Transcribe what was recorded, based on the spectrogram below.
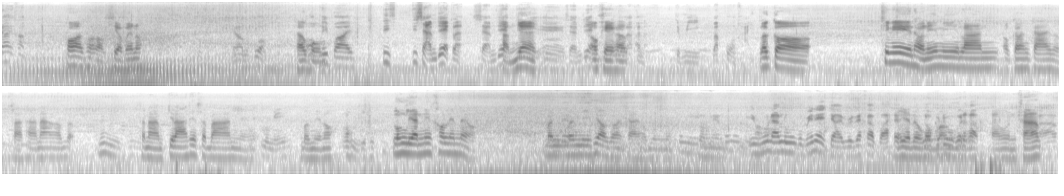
ได้ครับเพราะว่าเขาเสียบไว้เนาะเดี๋ยวพวกครับผมนี่ปอยที่ที่สามแยกแหละสามแยกสามแยกเออสามแยกโอเคครับที่ตลาดขนาดจะมีบักพวงขายแล้วก็ที่นี่แถวนี้มีลานออกกำลังกายแบบสาธารณะครับแบบไม่มี สนามกีฬาเทศบาลอย่างเงี้ยไม่มีแบบนี้เนาะไม่มีโรงเรียนนี่เข้าเล่นได้หรอมันมันมีที่ออกกำลังกายของมึงเนี่ยไม่มีโรงเรียนก็ไม่มีอีกผู้นั้นลุงก็ไม่แน่ใจไปนะครับไปเดี๋ยวเดี๋ยวผเรามไปดูกันนะครับขอบคุณครับครับ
